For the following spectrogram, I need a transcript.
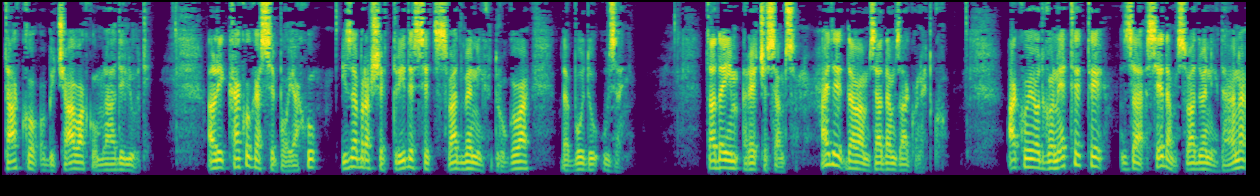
tako običavahu mladi ljudi. Ali kako ga se bojahu, izabraše trideset svadbenih drugova da budu uzanji. Tada im reče Samson, hajde da vam zadam zagonetku. Ako je odgonetete za sedam svadbenih dana,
